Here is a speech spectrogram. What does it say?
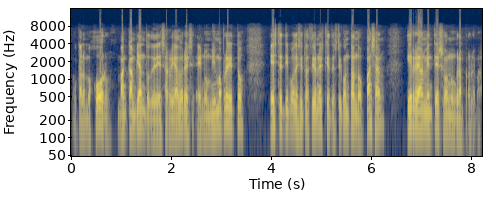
o que a lo mejor van cambiando de desarrolladores en un mismo proyecto, este tipo de situaciones que te estoy contando pasan y realmente son un gran problema.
